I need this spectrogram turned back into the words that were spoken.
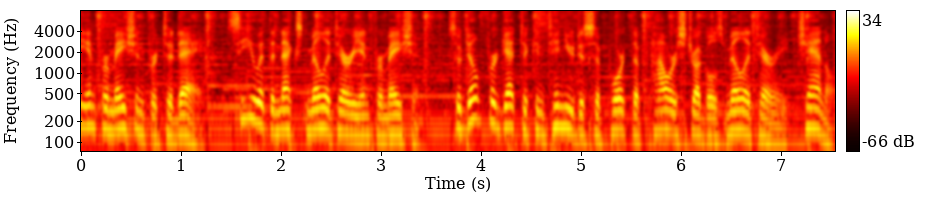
The information for today, see you at the next military information, so don't forget to continue to support the Power Struggles Military channel,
